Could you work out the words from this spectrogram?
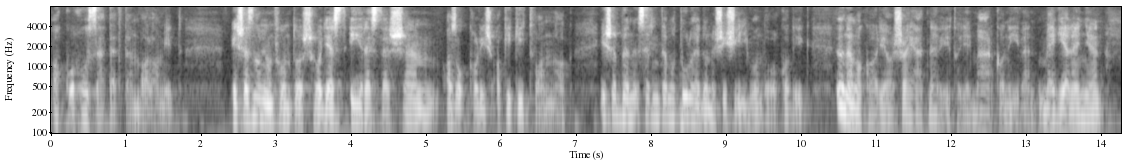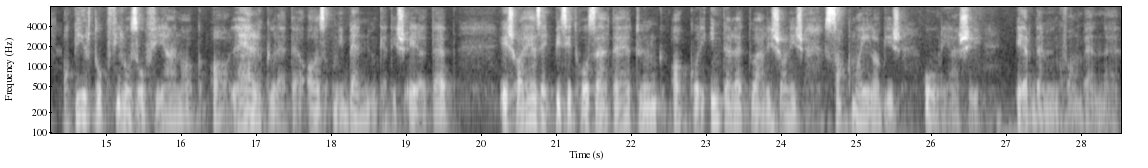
akkor hozzátettem valamit. És ez nagyon fontos, hogy ezt éreztessem azokkal is, akik itt vannak. És ebben szerintem a tulajdonos is így gondolkodik. Ő nem akarja a saját nevét, hogy egy márka néven megjelenjen, a birtok filozófiának a lelkülete az, ami bennünket is éltet, és ha ehhez egy picit hozzátehetünk, akkor intellektuálisan is, szakmailag is óriási érdemünk van benne.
